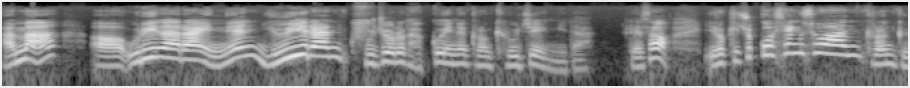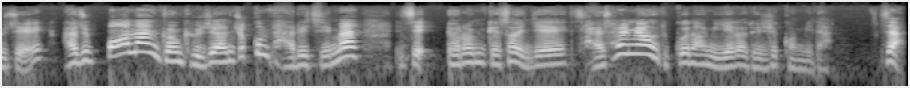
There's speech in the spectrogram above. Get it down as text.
아마 어, 우리나라에 있는 유일한 구조를 갖고 있는 그런 교재입니다. 그래서 이렇게 조금 생소한 그런 교재, 아주 뻔한 그런 교재와는 조금 다르지만 이제 여러분께서 이제 잘 설명을 듣고 나면 이해가 되실 겁니다. 자,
